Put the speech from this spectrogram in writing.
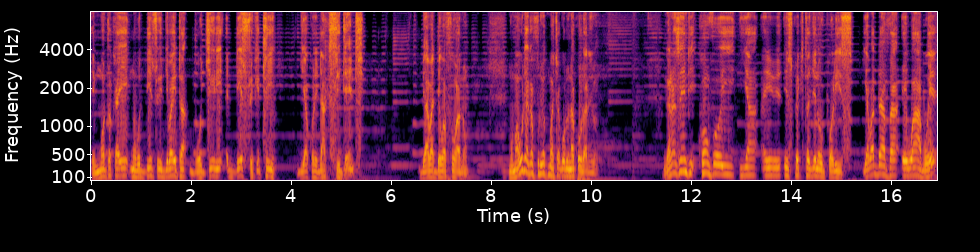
Emmotoka ye mu budistrict gye bayita bugiri district gyakoledde accident. Byabadde wafe wano mu mawulire agafulumye ku makya g'olunaku olwaliro galaze nti convoy ya eh, inspector general police yabadde ava ewaabwe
